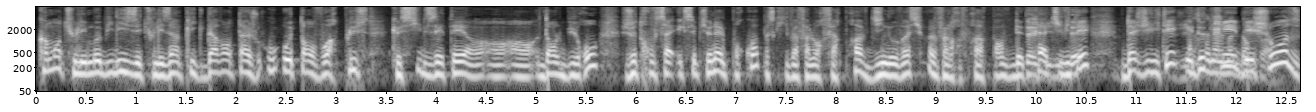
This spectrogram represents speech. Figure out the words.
Comment tu les mobilises et tu les impliques davantage ou autant, voire plus, que s'ils étaient en, dans le bureau? Je trouve ça exceptionnel. Pourquoi? Parce qu'il va falloir faire preuve d'innovation, il va falloir faire preuve de créativité, d'agilité et de créer des choses,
